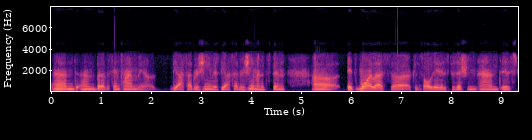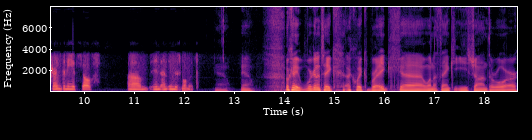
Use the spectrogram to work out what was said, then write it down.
And, and but at the same time, you know, the Assad regime is the Assad regime, and it's been uh, it's more or less uh, consolidated its position and is strengthening itself um, in in this moment. Yeah, yeah. Okay, we're going to take a quick break. Uh, I want to thank Ishan Tharoor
